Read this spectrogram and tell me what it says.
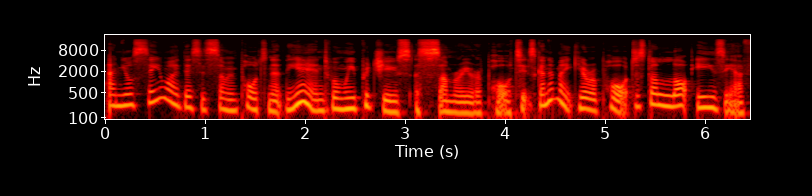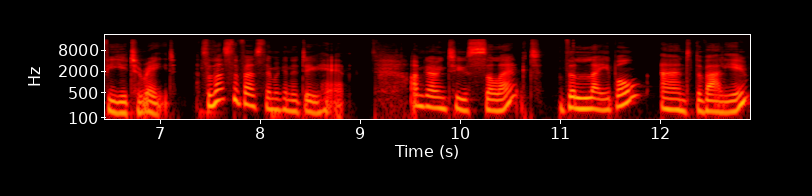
And you'll see why this is so important at the end when we produce a summary report. It's going to make your report just a lot easier for you to read. So that's the first thing we're going to do here. I'm going to select the label and the value.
